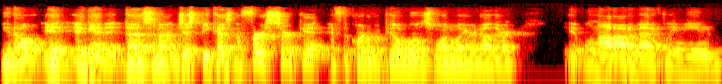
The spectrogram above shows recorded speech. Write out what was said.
you know, it, again, it does not, just because the First Circuit, if the Court of Appeal rules one way or another, it will not automatically mean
